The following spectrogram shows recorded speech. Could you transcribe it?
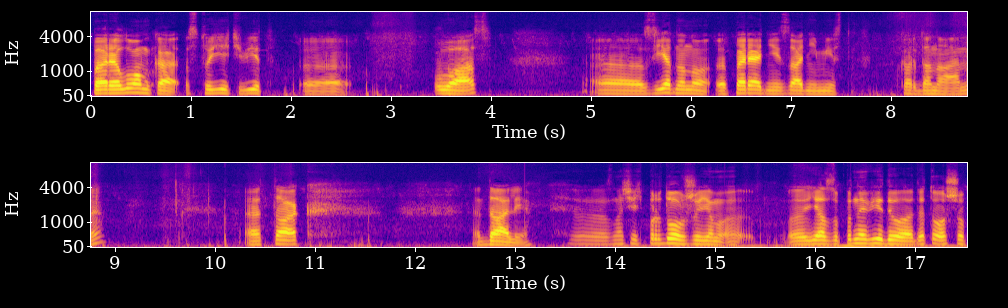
переломка стоїть від УАЗ. З'єднано передній і задній міст карданами. Так. Далі. Е, Значить, продовжуємо. Е, е, Я зупинив відео для того, щоб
